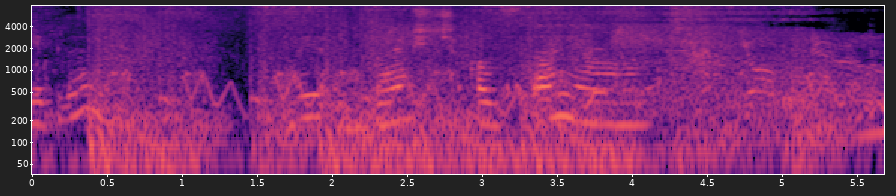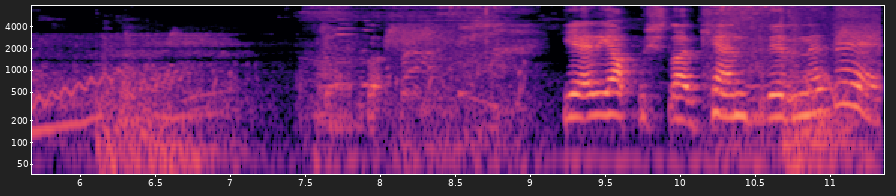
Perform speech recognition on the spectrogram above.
Girdiler mi? Buraya gelmiş çakalistan ya. Yer yapmışlar kendilerine de.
